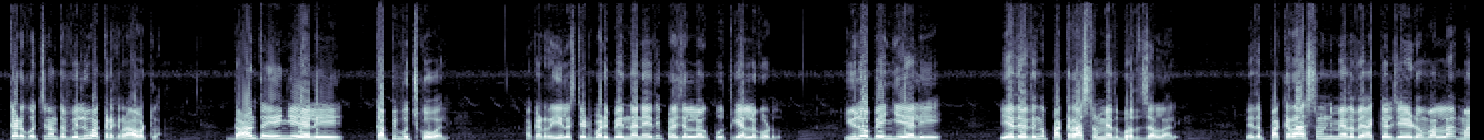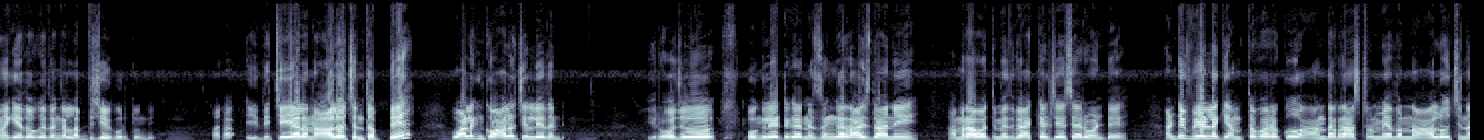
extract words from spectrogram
ఇక్కడికి వచ్చినంత వెలువ అక్కడికి రావట్లా. దాంతో ఏం చేయాలి? కప్పిపుచ్చుకోవాలి అక్కడ రియల్ ఎస్టేట్ పడిపోయింది అనేది ప్రజల్లోకి పూర్తిగా వెళ్ళకూడదు. ఈలోపు ఏం చేయాలి? ఏదో విధంగా పక్క రాష్ట్రం మీద బురద చల్లాలి. లేదా పక్క రాష్ట్రం మీద వ్యాఖ్యలు చేయడం వల్ల మనకి ఏదో ఒక విధంగా లబ్ధి చేకూరుతుంది. ఇది చేయాలన్న ఆలోచన తప్పితే వాళ్ళకి ఇంకో ఆలోచన లేదండి. ఈరోజు పొంగులేటి గారు నిజంగా రాజధాని అమరావతి మీద వ్యాఖ్యలు చేశారు అంటే అంటే వీళ్ళకి ఎంతవరకు ఆంధ్ర రాష్ట్రం మీద ఉన్న ఆలోచన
